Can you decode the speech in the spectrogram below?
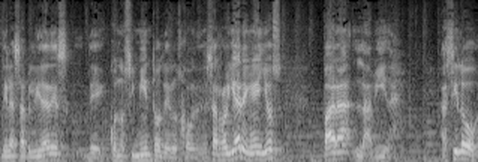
de las habilidades de conocimiento de los jóvenes, desarrollar en ellos para la vida. Así lo,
